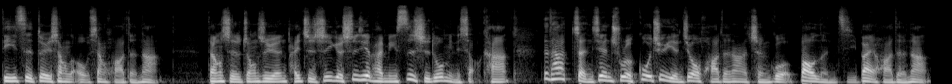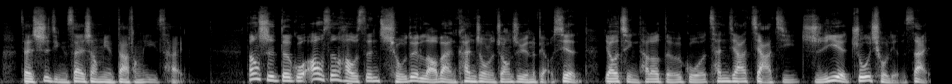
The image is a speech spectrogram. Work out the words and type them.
第一次对上了偶像华德纳。当时的庄智渊还只是一个世界排名四十多名的小咖，但他展现出了过去研究华德纳的成果，爆冷击败华德纳，在世锦赛上面大放异彩。当时德国奥森豪森球队老板看中了庄智渊的表现，邀请他到德国参加甲级职业桌球联赛，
